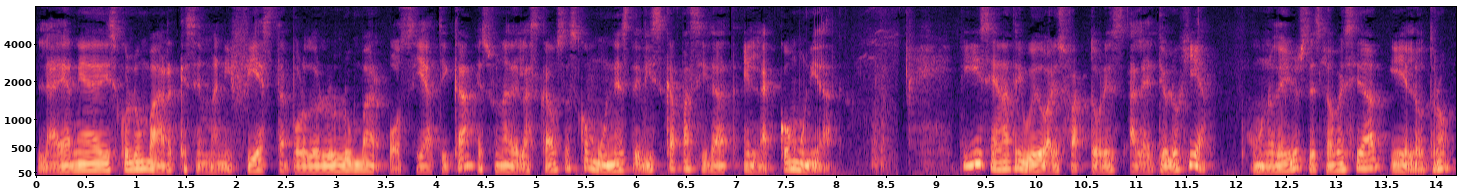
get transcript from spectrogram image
la hernia de disco lumbar que se manifiesta por dolor lumbar o ciática es una de las causas comunes de discapacidad en la comunidad. Y se han atribuido varios factores a la etiología. Uno de ellos es la obesidad y el otro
